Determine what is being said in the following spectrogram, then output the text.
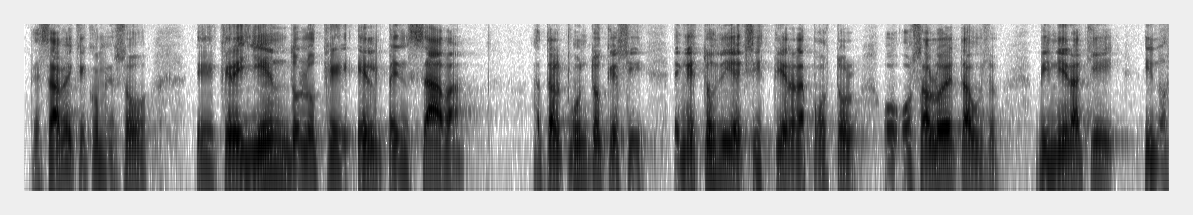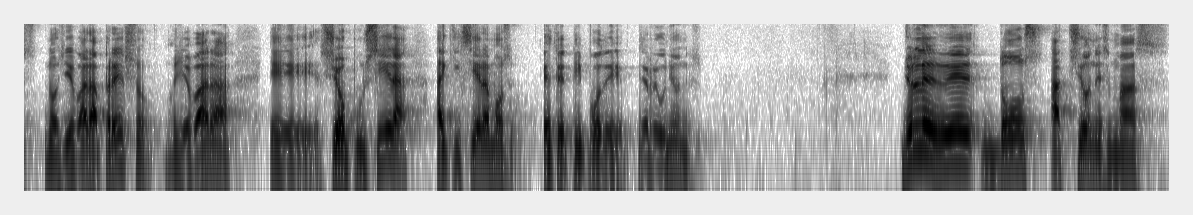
Usted sabe que comenzó eh, creyendo lo que él pensaba, a tal punto que si en estos días existiera el apóstol o, Saulo de Tauso, viniera aquí y nos, nos llevara preso, nos llevara, eh, se opusiera a que hiciéramos este tipo de, reuniones. Yo le daré dos acciones más.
